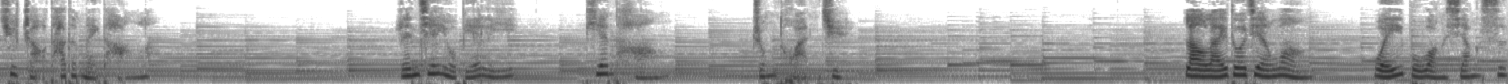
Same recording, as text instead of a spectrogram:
去找他的美棠了。人间有别离，天堂中团聚。老来多健忘，唯不忘相思。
